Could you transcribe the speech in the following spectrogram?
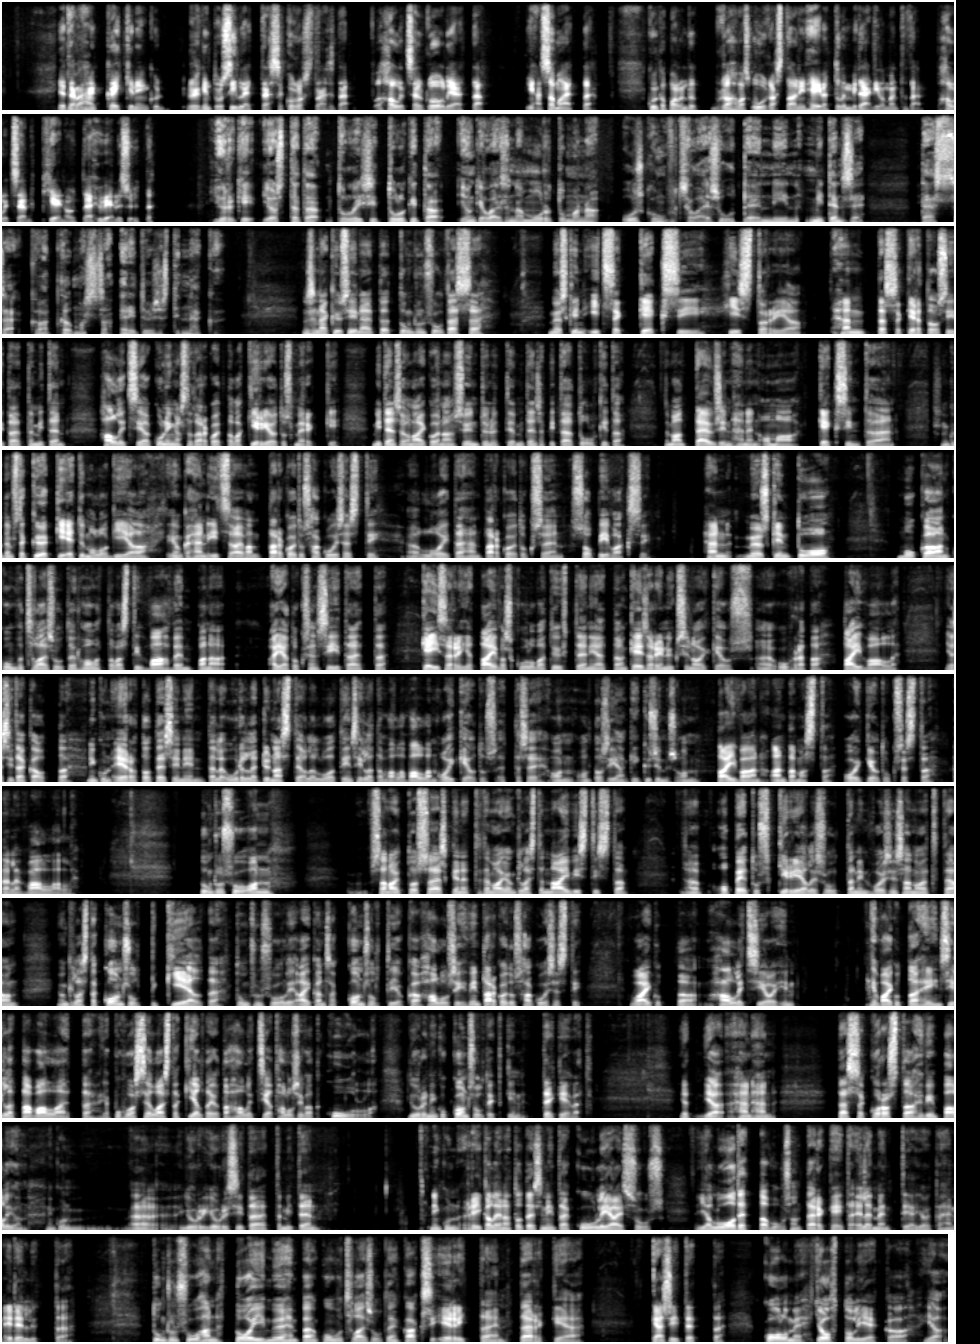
Ja tämähän kaikki niin kuin rakentuu sille, että tässä korostetaan sitä hallitsijan roolia, että ihan sama, että kuinka paljon rahvas uurastaa, niin he eivät ole mitään ilman tätä hallitsijan hienoutta ja hyveellisyyttä. Jyrki, jos tätä tulisi tulkita jonkinlaisena murtumana uuskonfutsalaisuuteen, niin miten se tässä katkelmassa erityisesti näkyy? No se näkyy siinä, että Tung Suu tässä myöskin itse keksii historiaa hän tässä kertoo siitä, että miten hallitsija kuningasta tarkoittava kirjoitusmerkki, miten se on aikoinaan syntynyt ja miten se pitää tulkita. Tämä on täysin hänen omaa keksintöään. Se on niin tämmöistä kyökkietymologiaa, jonka hän itse aivan tarkoitushakuisesti loi tähän tarkoitukseen sopivaksi. Hän myöskin tuo mukaan kumvutsalaisuuteen huomattavasti vahvempana ajatuksen siitä, että keisari ja taivas kuuluvat yhteen ja että on keisarin yksin oikeus uhrata taivaalle – ja sitä kautta, niin kuin Eero totesi, niin tälle uudelle dynastialle luotiin sillä tavalla vallan oikeutus, että se on, on tosiaankin kysymys on taivaan antamasta oikeutuksesta tälle vallalle. Tun Su on, sanoit tuossa äsken, että tämä on jonkinlaista naivistista opetuskirjallisuutta, niin voisin sanoa, että tämä on jonkinlaista konsulttikieltä. Tung Su oli aikansa konsultti, joka halusi hyvin tarkoitushakuisesti vaikuttaa hallitsijoihin – ja vaikuttaa heihin sillä tavalla, että ja puhua sellaista kieltä, jota hallitsijat halusivat kuulla, juuri niin kuin konsultitkin tekevät. Ja, ja hän, tässä korostaa hyvin paljon niin kuin, ää, juuri, juuri sitä, että miten, niin kuin Riika-Leena totesi, niin tämä kuuliaisuus ja luotettavuus on tärkeitä elementtejä, joita hän edellyttää. Tungsun Suhan toi myöhempään kumvutsalaisuuteen kaksi erittäin tärkeää käsitettä, kolme johtoliekaa ja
